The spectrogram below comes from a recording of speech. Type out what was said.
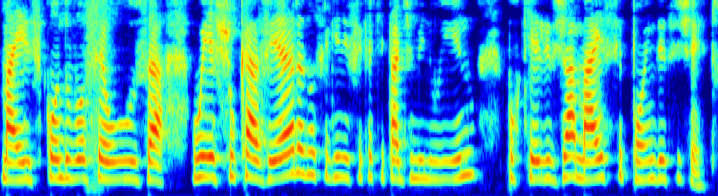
Mas quando você usa o Exu caveira, não significa que está diminuindo, porque eles jamais se põem desse jeito.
